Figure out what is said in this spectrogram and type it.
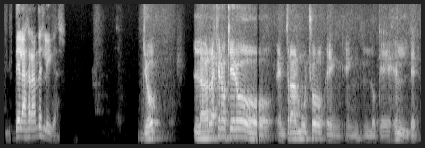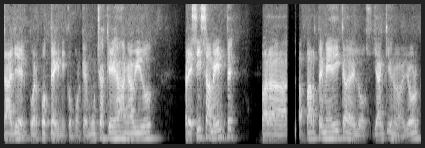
de las grandes ligas. Yo la verdad es que no quiero entrar mucho en, lo que es el detalle del cuerpo técnico, porque muchas quejas han habido precisamente para la parte médica de los Yankees de Nueva York,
